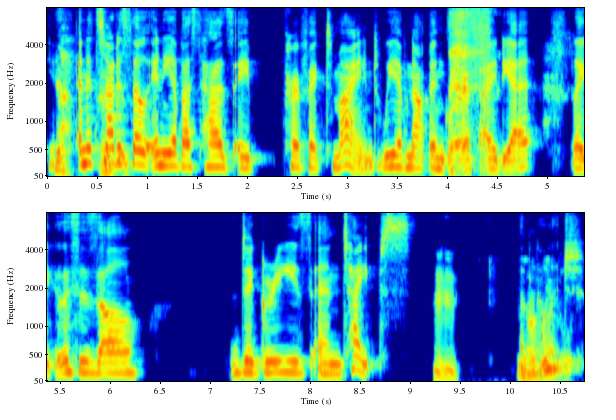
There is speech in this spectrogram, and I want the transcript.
Yeah. yeah. And it's not as though any of us has a perfect mind. We have not been glorified yet. Like this is all degrees and types mm-hmm. of no, knowledge.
